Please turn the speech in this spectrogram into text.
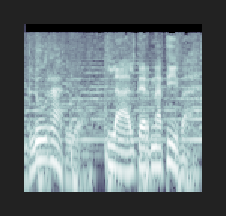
Blue Radio, la alternativa.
